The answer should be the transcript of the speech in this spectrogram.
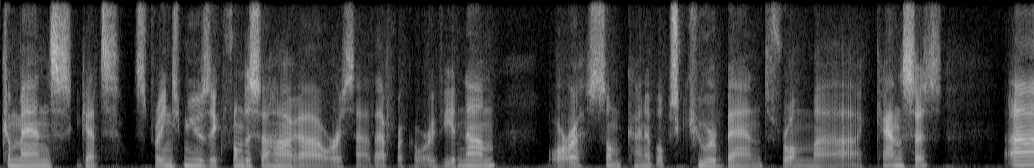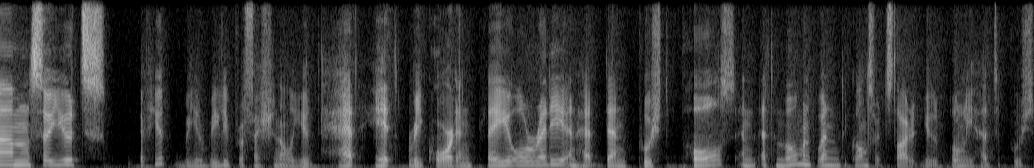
commands, get strange music from the Sahara or South Africa or Vietnam, or some kind of obscure band from uh, Kansas. Um, so you'd, if you'd be really professional, you'd had hit record and play already, and had then pushed pause. And at the moment when the concert started, you only had to push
